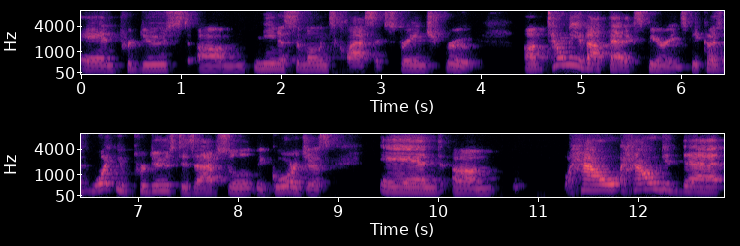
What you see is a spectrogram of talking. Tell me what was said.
and produced um, Nina Simone's classic "Strange Fruit." Um, tell me about that experience because what you produced is absolutely gorgeous, and um, how how did that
